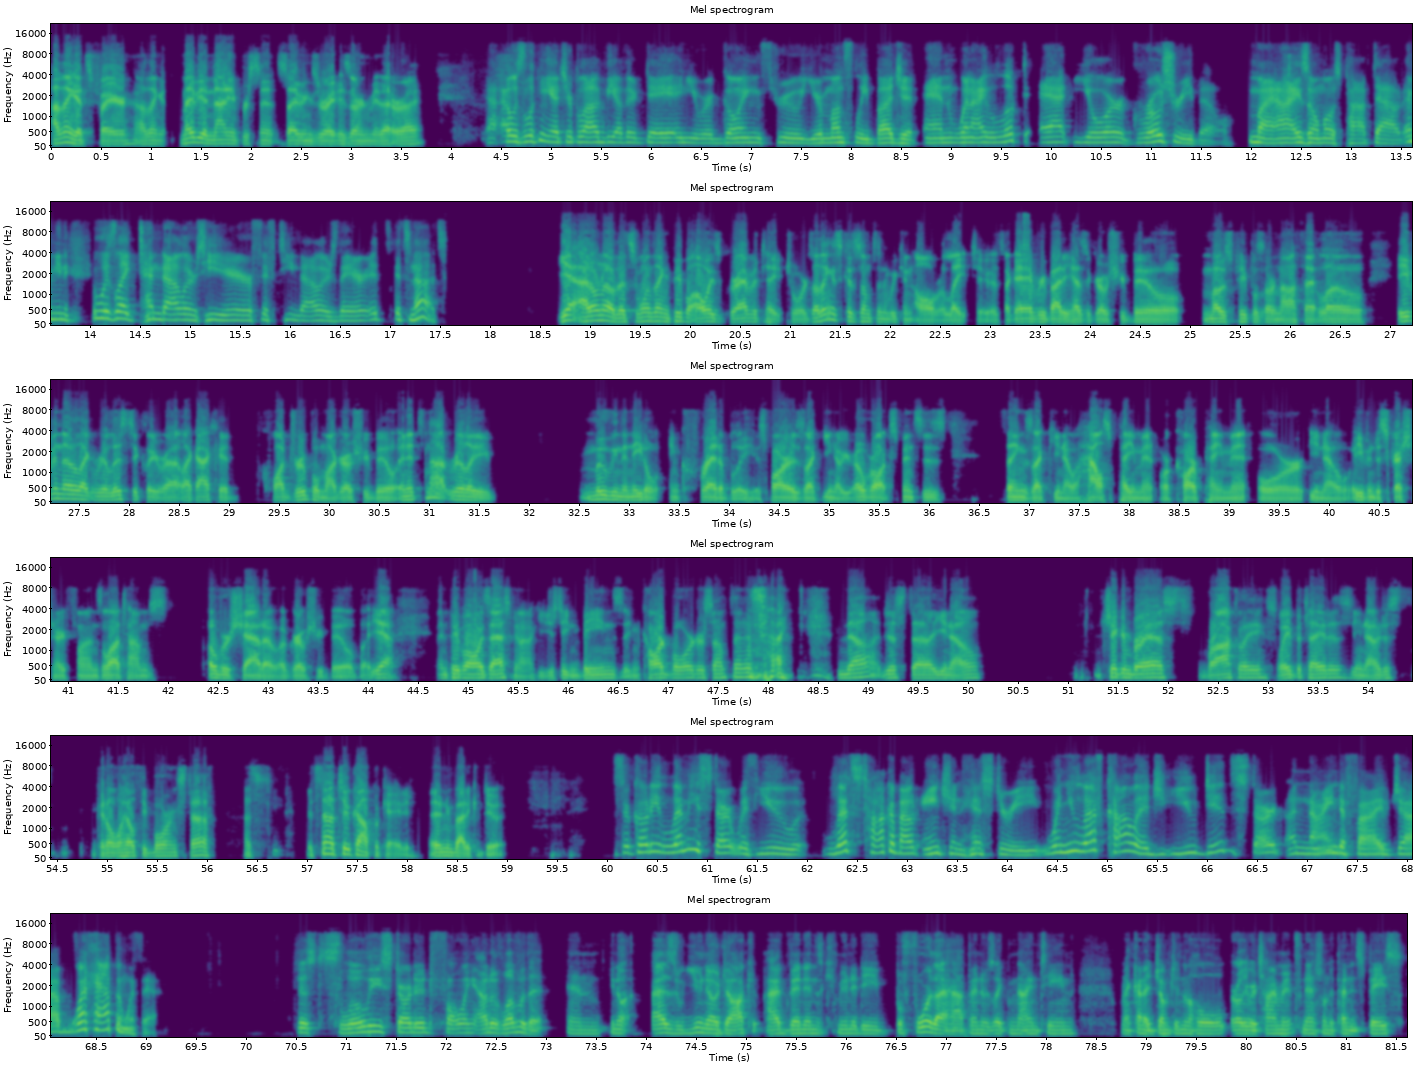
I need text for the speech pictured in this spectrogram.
I think it's fair. I think maybe a 90% savings rate has earned me that right. I was looking at your blog the other day and you were going through your monthly budget. And when I looked at your grocery bill, my eyes almost popped out. I mean, it was like $10 here, $15 there. It's, it's nuts. Yeah, I don't know. That's one thing people always gravitate towards. I think it's because something we can all relate to. It's like everybody has a grocery bill. Most people's are not that low, even though, like, realistically, right? Like, I could quadruple my grocery bill, and it's not really moving the needle incredibly as far as like, you know, your overall expenses, things like, you know, a house payment or car payment or, you know, even discretionary funds. A lot of times overshadow a grocery bill. But yeah, and people always ask me, like, you just eating beans and cardboard or something? It's like, no, just, uh, you know, chicken breast, broccoli, sweet potatoes, you know, just good old healthy, boring stuff. That's, it's not too complicated. Anybody could do it. So, Cody, let me start with you. Let's talk about ancient history. When you left college, you did start a nine to five job. What happened with that? Just slowly started falling out of love with it. And, you know, as you know, Doc, I've been in the community before that happened. It was like 19 when I kind of jumped into the whole early retirement, financial independent space.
